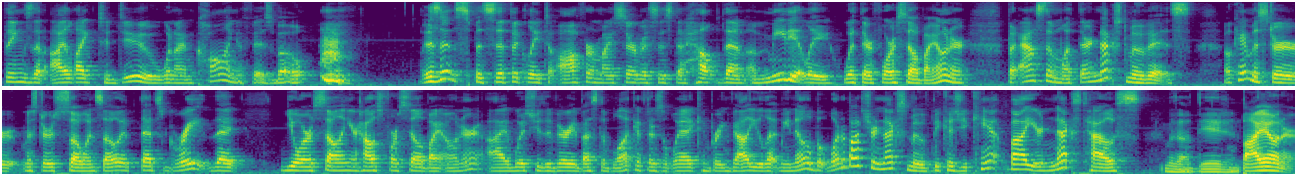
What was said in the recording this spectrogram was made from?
things that I like to do when I'm calling a FISBO isn't specifically to offer my services to help them immediately with their for sale by owner, but ask them what their next move is. Okay, Mr. Mr. So and so, that's great that you're selling your house for sale by owner. I wish you the very best of luck. If there's a way I can bring value, let me know. But what about your next move? Because you can't buy your next house Without the agent. by owner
